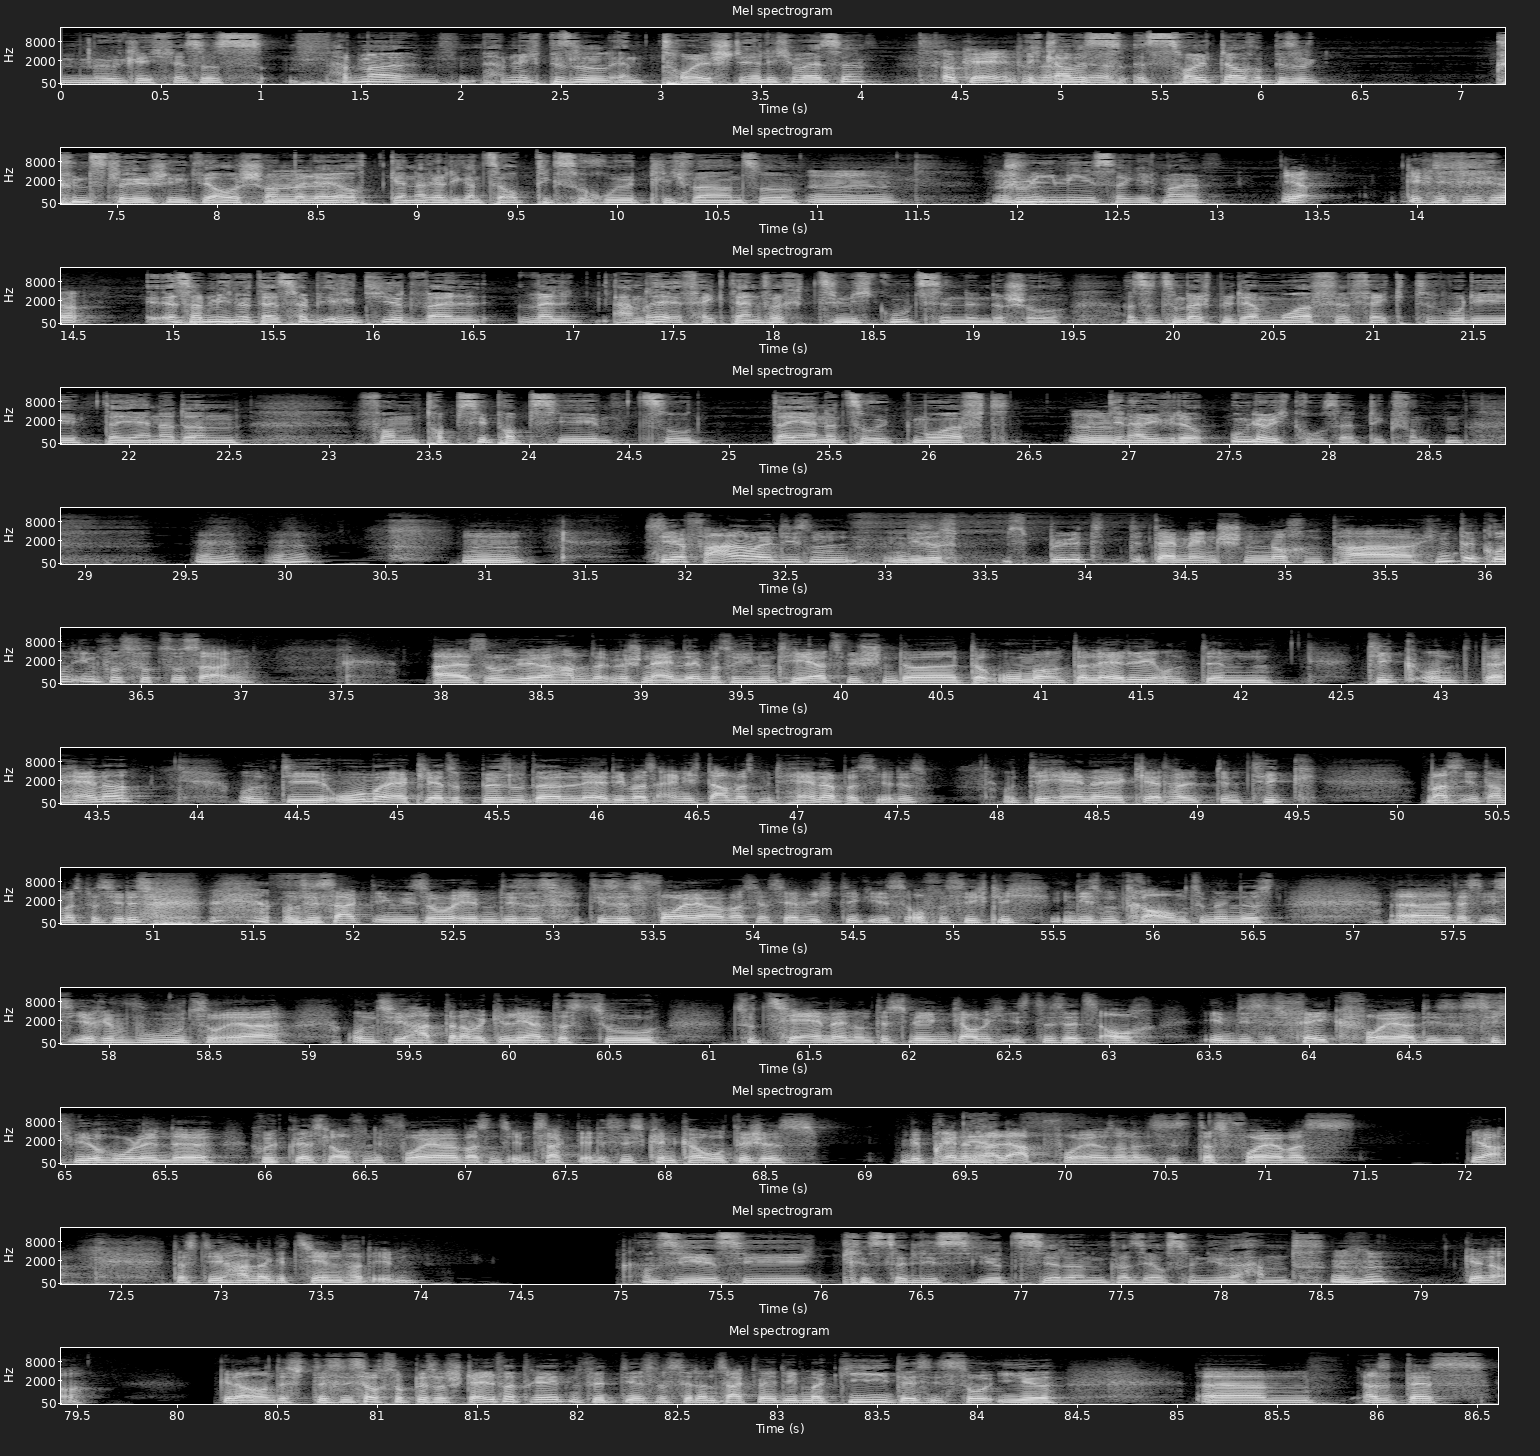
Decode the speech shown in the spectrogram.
möglich. Also es hat, mal, hat mich ein bisschen enttäuscht, ehrlicherweise. Okay, Ich glaube, ja. es, es sollte auch ein bisschen künstlerisch irgendwie ausschauen, mhm. weil ja auch generell die ganze Optik so rötlich war und so mhm. mhm. dreamy, sag ich mal. Ja, definitiv, ja. Es hat mich nur deshalb irritiert, weil, weil andere Effekte einfach ziemlich gut sind in der Show. Also zum Beispiel der Morph-Effekt, wo die Diana dann von Topsy Popsy zu Diana zurückmorpht, mhm. den habe ich wieder unglaublich großartig gefunden. Mhm, mhm. Mhm. Sie erfahren aber in, diesen, in dieser Spirit Dimension noch ein paar Hintergrundinfos sozusagen. Also wir haben da, wir schneiden da immer so hin und her zwischen der, der Oma und der Lady und dem Tick und der Hannah. Und die Oma erklärt so ein bisschen der Lady, was eigentlich damals mit Hannah passiert ist. Und die Hannah erklärt halt dem Tick, was ihr damals passiert ist. Und sie sagt irgendwie so eben dieses, dieses Feuer, was ja sehr wichtig ist, offensichtlich in diesem Traum zumindest, mhm. äh, das ist ihre Wut so, ja. Und sie hat dann aber gelernt, das zu, zu zähmen. Und deswegen, glaube ich, ist das jetzt auch eben dieses Fake-Feuer, dieses sich wiederholende, rückwärts laufende Feuer, was uns eben sagt, ey, das ist kein chaotisches, wir brennen ja. alle ab Feuer, sondern das ist das Feuer, was, ja, das die Hanna gezähmt hat eben. Und sie, sie kristallisiert es ja dann quasi auch so in ihrer Hand. Mhm, genau. Genau, und das, das ist auch so ein bisschen stellvertretend für das, was sie dann sagt, weil die Magie, das ist so ihr, ähm, also das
